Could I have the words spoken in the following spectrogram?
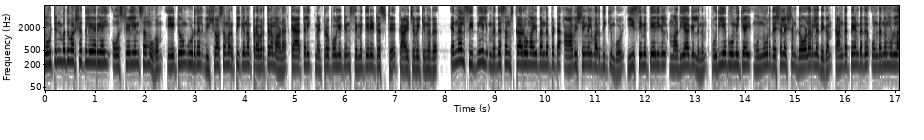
നൂറ്റൻപത് വർഷത്തിലേറെയായി ഓസ്ട്രേലിയൻ സമൂഹം ഏറ്റവും കൂടുതൽ വിശ്വാസമർപ്പിക്കുന്ന പ്രവർത്തനമാണ് കാത്തലിക് മെട്രോപൊളിറ്റൻ സെമിത്തേരി ട്രസ്റ്റ് കാഴ്ചവെക്കുന്നത്. എന്നാൽ സിഡ്നിയിൽ മൃതസംസ്കാരവുമായി ബന്ധപ്പെട്ട ആവശ്യങ്ങൾ വർദ്ധിക്കുമ്പോൾ ഈ സെമിത്തേരികൾ മതിയാകില്ലെന്നും പുതിയ ഭൂമിക്കായി മുന്നൂറ് ദശലക്ഷം ഡോളറിലധികം കണ്ടെത്തേണ്ടത് ഉണ്ടെന്നുമുള്ള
